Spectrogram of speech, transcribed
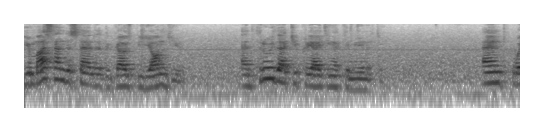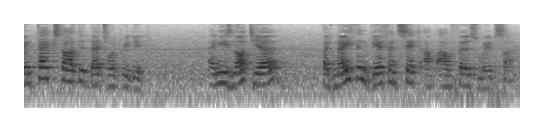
you must understand that it goes beyond you. And through that, you're creating a community. And when TAC started, that's what we did. And he's not here, but Nathan Geffen set up our first website.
